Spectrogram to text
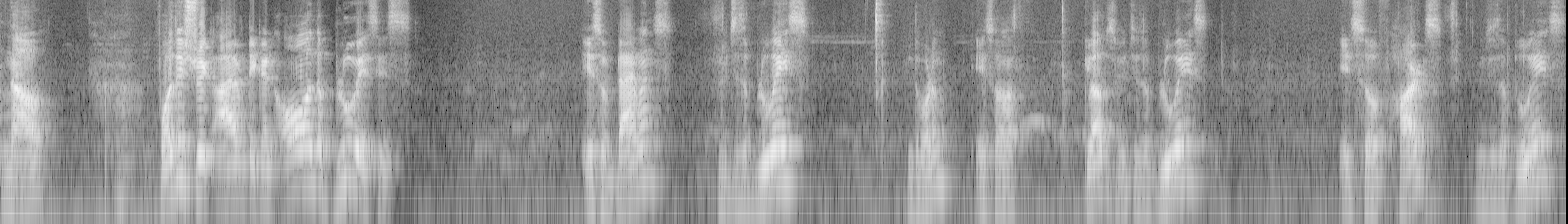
now for this trick, I have taken all the blue aces. Ace of diamonds, which is a blue ace. In the bottom, ace of clubs, which is a blue ace. Ace of hearts, which is a blue ace.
